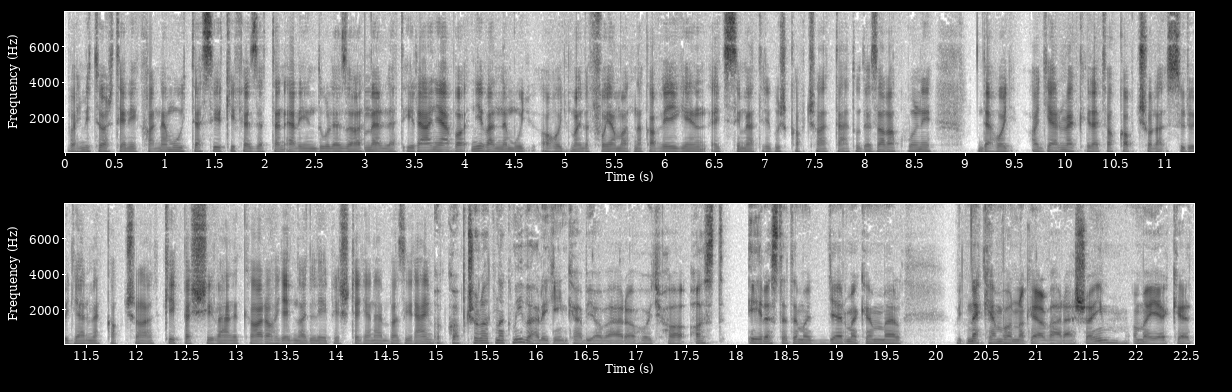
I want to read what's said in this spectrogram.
vagy mi történik, ha nem úgy teszi, kifejezetten elindul ez a mellett irányába. Nyilván nem úgy, ahogy majd a folyamatnak a végén egy szimmetrikus kapcsolattá tud ez alakulni, de hogy a gyermek, illetve a kapcsolat, szülő-gyermek kapcsolat képessé válik arra, hogy egy nagy lépést tegyen ebbe az irányba. A kapcsolatnak mi válik inkább javára, hogyha azt éreztetem a gyermekemmel, hogy nekem vannak elvárásaim, amelyeket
